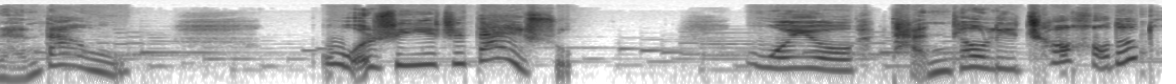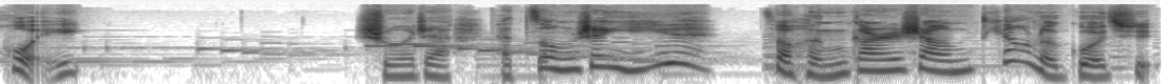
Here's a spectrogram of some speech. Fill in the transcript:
然大悟：“我是一只袋鼠，我有弹跳力超好的腿。”说着，他纵身一跃。从横杆上跳了过去。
